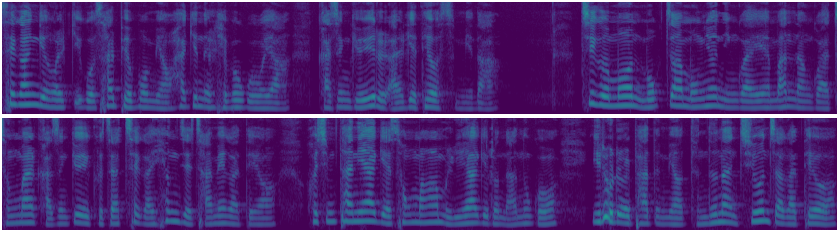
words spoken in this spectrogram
색안경을 끼고 살펴보며 확인을 해보고야 가정교회를 알게 되었습니다. 지금은 목자 목련인과의 만남과 정말 가정교회 그 자체가 형제 자매가 되어 허심탄회하게 속마음을 이야기로 나누고 위로를 받으며 든든한 지원자가 되어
